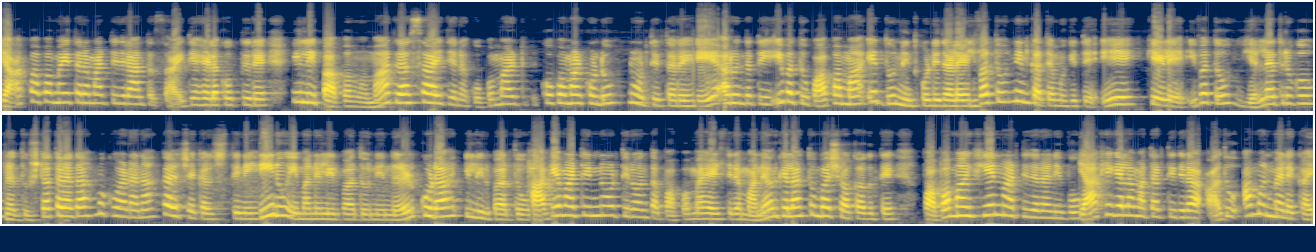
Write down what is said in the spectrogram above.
ಯಾಕ್ ಪಾಪಮ್ಮ ಈ ತರ ಮಾಡ್ತಿದ್ದೀರಾ? ಅಂತ ಸಾಹಿತ್ಯ ಹೇಳಕ್ ಹೋಗ್ತಿದ್ರೆ ಇಲ್ಲಿ ಪಾಪಮ್ಮ ಮಾತ್ರ ಸಾಹಿತ್ಯನ ಕೋಪ ಮಾಡ್, ಕೋಪ ಮಾಡ್ಕೊಂಡು ನೋಡ್ತಿರ್ತಾರೆ. ಏ ಅರುಂಧತಿ, ಇವತ್ತು ಪಾಪಮ್ಮ ಎದ್ದು ನಿಂತ್ಕೊಂಡಿದ್ದಾಳೆ. ಇವತ್ತು ನಿನ್ ಕತೆ ಮುಗಿತೆ. ಏ ಕೇಳೆ, ಇವತ್ತು ಎಲ್ಲದ್ರಿಗೂ? ದುಷ್ಟತನದ ಮುಖವಾಡನ ಕಲ್ಚೆ ಕಲ್ಸ್ತೀನಿ ನೀನು ಈ ಮನೇಲಿ ಇರ್ಬಾರ್ದು ನಿನ್ನ ನೆರಳು ಕೂಡ ಇಲ್ಲಿರ್ಬಾರ್ದು. ಹಾಗೆ ಮಾಡ್ತೀನಿ ನೋಡ್ತಿರೋ ಅಂತ ಪಾಪಮ್ಮ ಹೇಳ್ತೀರಾ ಮನೆಯವ್ರಿಗೆಲ್ಲ ತುಂಬಾ ಶಾಕ್ ಆಗುತ್ತೆ. ಪಾಪಮ್ಮ ಏನ್ ಮಾಡ್ತಿದ್ದೀರಾ ನೀವು? ಯಾಕೆ ಹೀಗೆಲ್ಲ ಮಾತಾಡ್ತಿದ್ದೀರಾ? ಅದು ಅಮ್ಮನ್ ಮೇಲೆ ಕೈ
